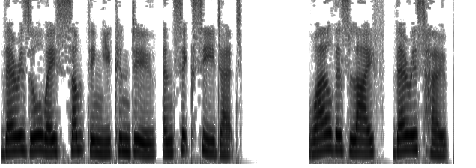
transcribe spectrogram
there is always something you can do, and succeed at. While there's life, there is hope."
